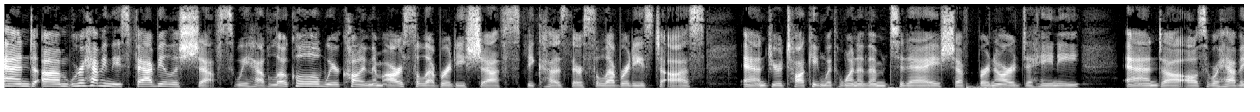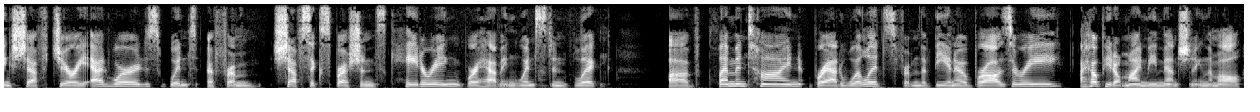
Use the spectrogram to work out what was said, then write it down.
And um, we're having these fabulous chefs. We have local, we're calling them our celebrity chefs because they're celebrities to us. And you're talking with one of them today, Chef Bernard Dehaene. And uh, also, we're having Chef Jerry Edwards Win- uh, from Chef's Expressions Catering. We're having Winston Blick of Clementine, Brad Willits from the B&O Brasserie. I hope you don't mind me mentioning them all.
